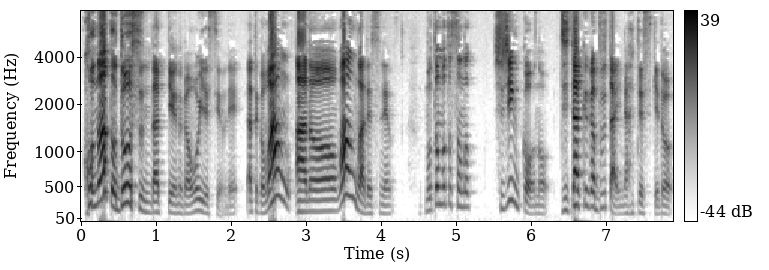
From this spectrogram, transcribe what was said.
この後どうすんだっていうのが多いですよね。だとか、ワン、あの、ワンはですね、もともとその、主人公の自宅が舞台なんですけど、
